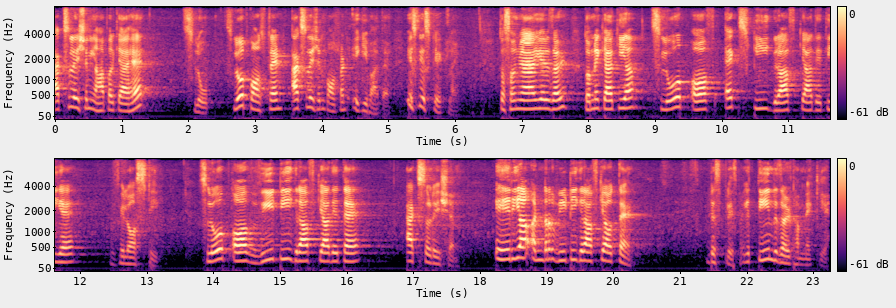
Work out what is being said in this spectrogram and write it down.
एक्सलेशन यहाँ पर क्या है? Slope slope constant acceleration constant एक ही बात है। इसलिए स्ट्रेट लाइन तो समझ में आया ये रिज़ल्ट तो हमने क्या किया? Slope of X T graph क्या देती है? Velocity slope of V T graph क्या देता है? Acceleration area under V T graph क्या होता है? डिस्प्लेसमेंट ये तीन रिज़ल्ट हमने किए।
